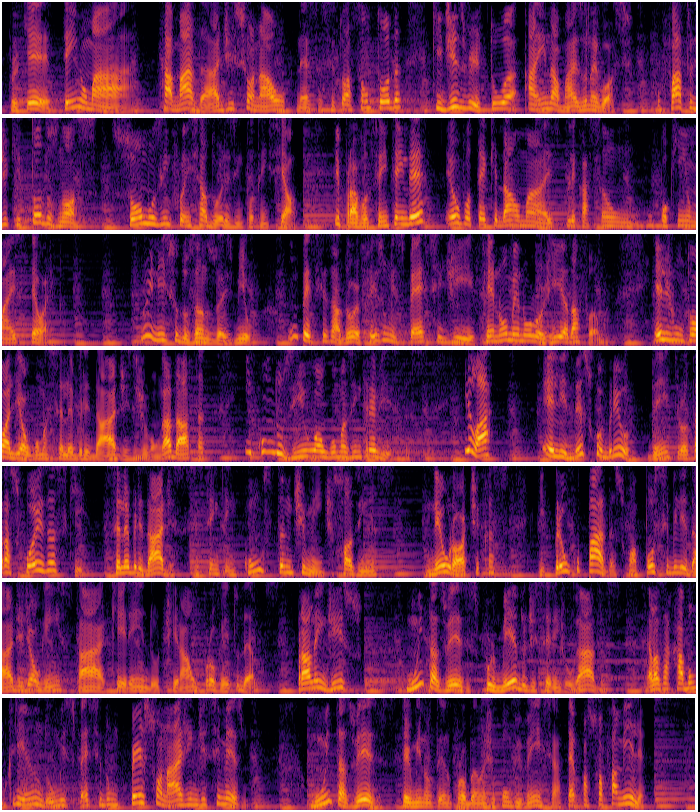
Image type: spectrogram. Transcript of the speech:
Porque tem uma camada adicional nessa situação toda que desvirtua ainda mais o negócio. O fato de que todos nós somos influenciadores em potencial. E para você entender, eu vou ter que dar uma explicação um pouquinho mais teórica. No início dos anos 2000, um pesquisador fez uma espécie de fenomenologia da fama. Ele juntou ali algumas celebridades de longa data e conduziu algumas entrevistas. E lá ele descobriu, dentre outras coisas, que celebridades se sentem constantemente sozinhas, neuróticas e preocupadas com a possibilidade de alguém estar querendo tirar um proveito delas. Para além disso, muitas vezes, por medo de serem julgadas, elas acabam criando uma espécie de um personagem de si mesmo. Muitas vezes terminam tendo problemas de convivência até com a sua família,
